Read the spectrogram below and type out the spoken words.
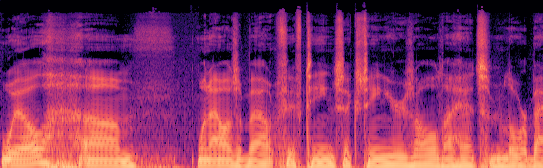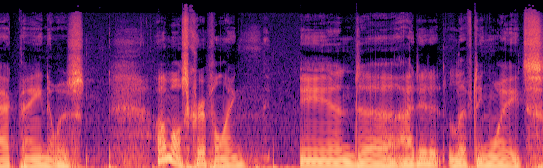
Well, um, when I was about 15, 16 years old, I had some lower back pain that was almost crippling. and uh, I did it lifting weights.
